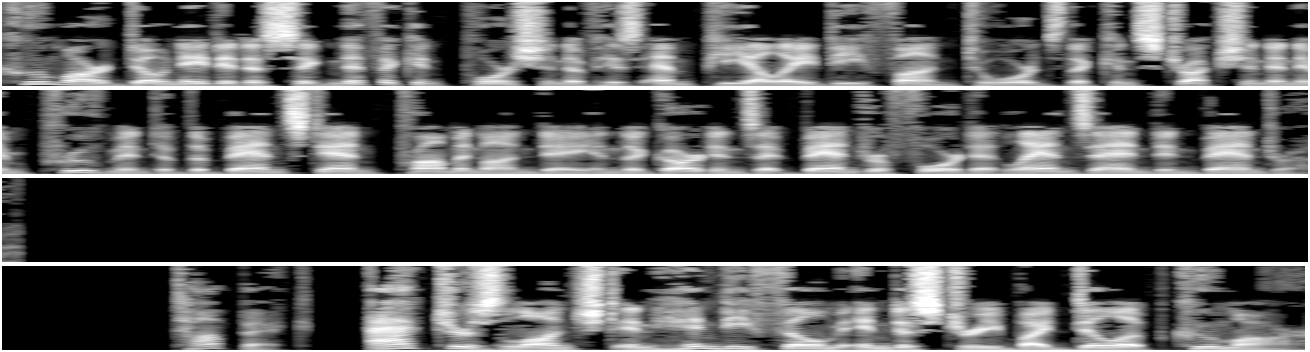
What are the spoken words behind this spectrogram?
Kumar donated a significant portion of his MPLAD fund towards the construction and improvement of the bandstand promenade and the gardens at Bandra Fort at Land's End in Bandra. Actors launched in Hindi film industry by Dilip Kumar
